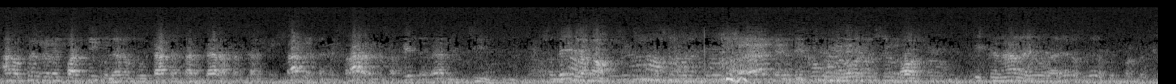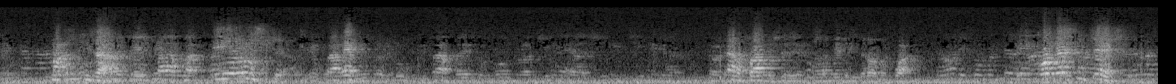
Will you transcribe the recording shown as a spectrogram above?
hanno preso le particole, le hanno buttate per terra per calpestarle, per entrare, lo sapete, verso il Cina. Lo sapete o no? Eh, il canale ora è vero che Ma scusate, in Russia, ecco, Trump ha detto contro la Cina e la Cina, hanno fatto se non sapete queste robe qua. E cosa è successo?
